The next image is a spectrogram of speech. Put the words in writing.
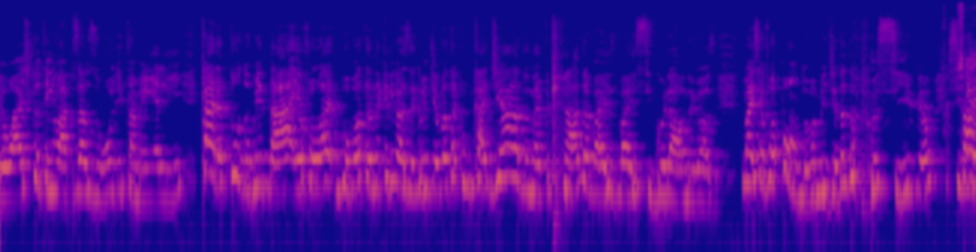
Eu acho que eu tenho lápis azul também ali. Cara, tudo me dá. Eu vou lá, vou botando aquele negócio aqui. Um dia eu vou estar com um cadeado, né? Porque nada vai, vai segurar o negócio. Mas eu vou pondo, na medida do possível. Se me Chayane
